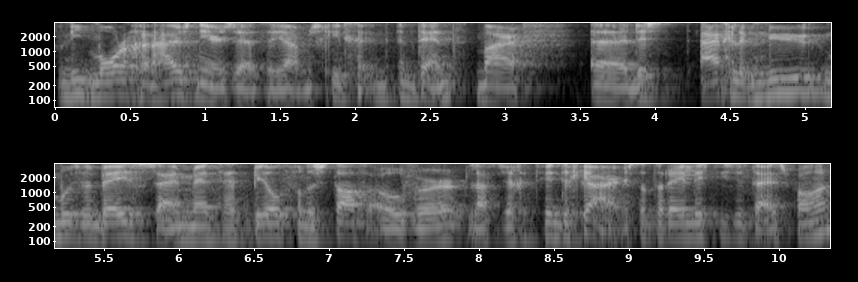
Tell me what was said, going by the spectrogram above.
niet morgen een huis neerzetten. Ja, misschien een, tent. Maar dus eigenlijk nu moeten we bezig zijn met het beeld van de stad over, laten we zeggen, 20 jaar. Is dat een realistische tijdspanne?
